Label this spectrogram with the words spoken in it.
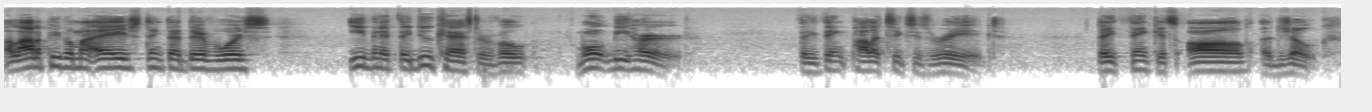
A lot of people my age think that their voice, even if they do cast their vote, won't be heard. They think politics is rigged. They think it's all a joke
